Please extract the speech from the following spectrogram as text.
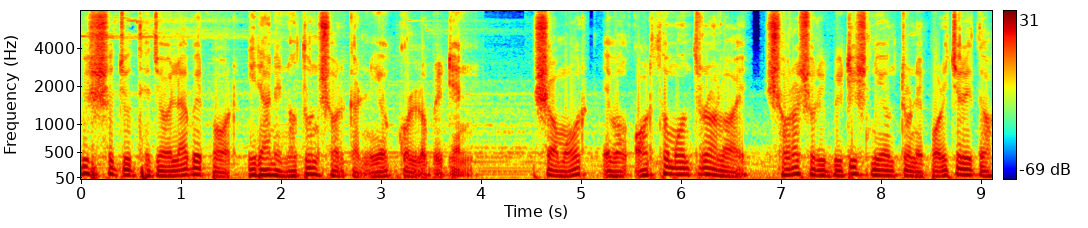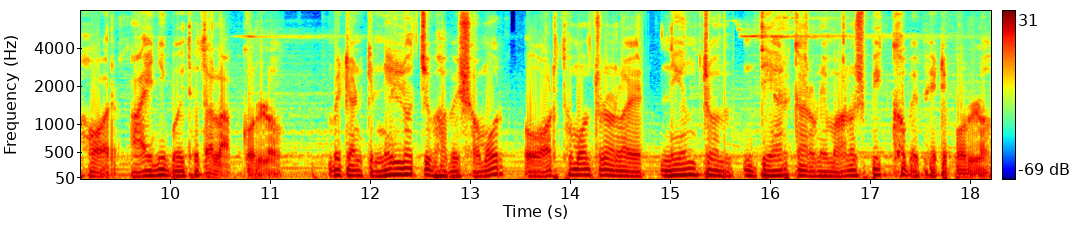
বিশ্বযুদ্ধে জয়লাভের পর ইরানে নতুন সরকার নিয়োগ করল ব্রিটেন সমর এবং অর্থ মন্ত্রণালয় সরাসরি ব্রিটিশ নিয়ন্ত্রণে পরিচালিত হওয়ার আইনি বৈধতা লাভ করল। ব্রিটেনকে নির্লজ্জভাবে সমর ও অর্থ মন্ত্রণালয়ের নিয়ন্ত্রণ দেওয়ার কারণে মানুষ বিক্ষোভে ফেটে পড়ল।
